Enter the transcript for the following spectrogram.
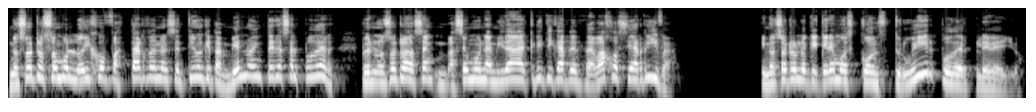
Nosotros somos los hijos bastardos en el sentido que también nos interesa el poder, pero nosotros hacem- hacemos una mirada crítica desde abajo hacia arriba. Y nosotros lo que queremos es construir poder plebeyo,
